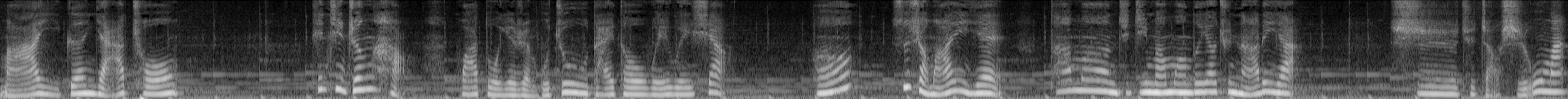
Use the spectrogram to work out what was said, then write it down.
《蚂蚁跟蚜虫》。天气真好。花朵也忍不住抬头微微笑。啊，是小蚂蚁耶！它们急急忙忙的要去哪里呀？是去找食物吗？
